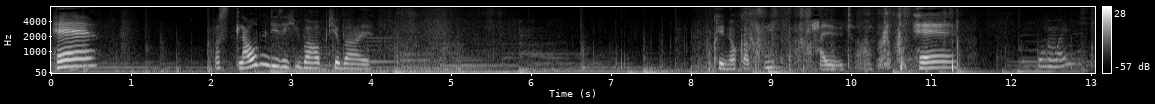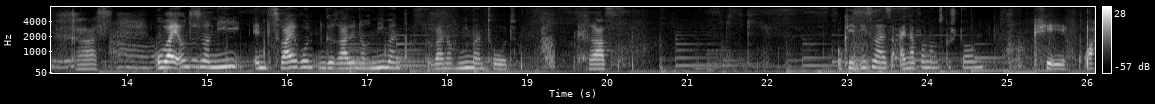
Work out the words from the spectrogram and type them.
Hä? Was glauben die sich überhaupt hierbei? Okay, Knockout Sieg. Alter. Hä? Krass. Und bei uns ist noch nie in zwei Runden gerade noch niemand, war noch niemand tot. Krass. Okay, diesmal ist einer von uns gestorben. Okay. Boah.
